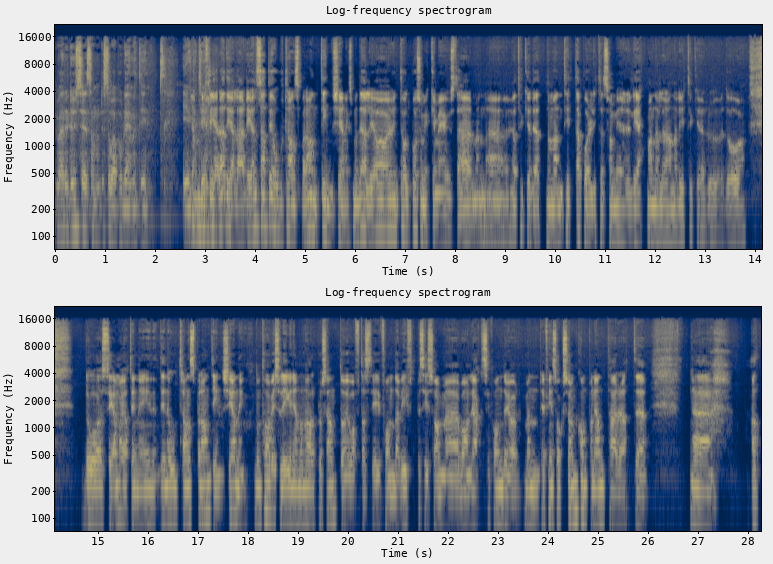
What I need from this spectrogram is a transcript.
vad är det du ser som det stora problemet i Ja, det är flera delar. Dels att det är otransparent intjäningsmodell. Jag har inte hållit på så mycket med just det här men uh, jag tycker det att när man tittar på det lite som mer lekman eller analytiker då då ser man ju att det är en otransparent intjäning. De tar visserligen 1,5 procent och är oftast i fondavgift, precis som eh, vanliga aktiefonder gör. Men det finns också en komponent här att, eh, eh att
